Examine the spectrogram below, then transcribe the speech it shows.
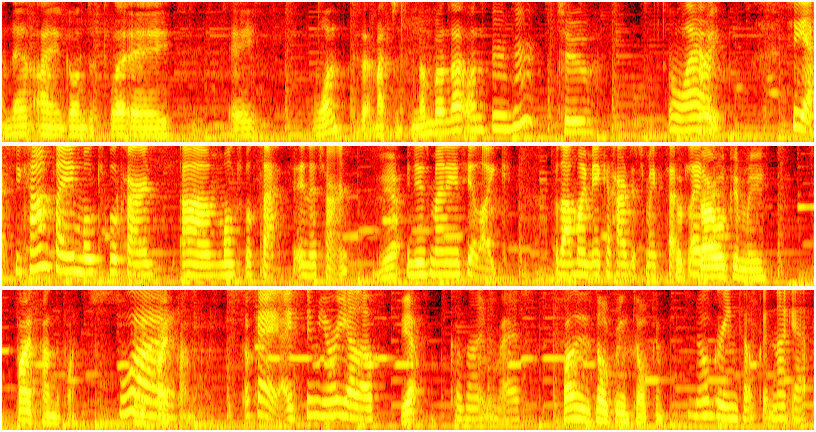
and then I am going to play a one because that matches the number on that one. Mm-hmm. Two, Oh, wow. three. So yes, you can play multiple cards, um, multiple sets in a turn. Yeah. You can do as many as you like, but that might make it harder to make sets So later. that will give me five panda points. Give me Wow. five panda points. Okay, I assume you're yellow Yeah. because I'm red. Finally, there's no green token. No green token, not yet.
